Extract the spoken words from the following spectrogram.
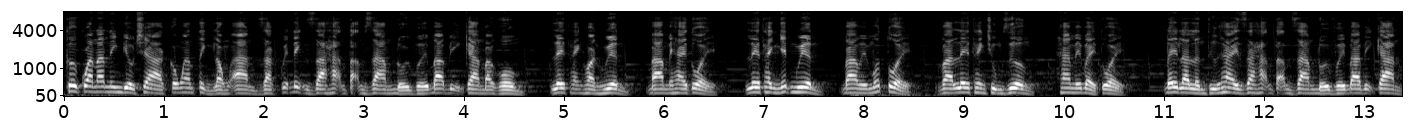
Cơ quan An ninh Điều tra Công an tỉnh Long An ra quyết định gia hạn tạm giam đối với 3 bị can bao gồm Lê Thành Hoàn Huyền, 32 tuổi, Lê Thành Nhất Nguyên, 31 tuổi và Lê Thành Trung Dương, 27 tuổi. Đây là lần thứ hai gia hạn tạm giam đối với 3 bị can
